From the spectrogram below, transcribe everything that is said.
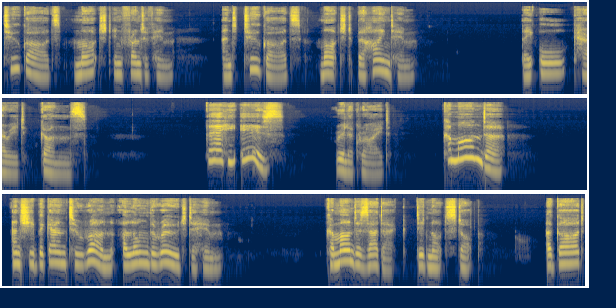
Two guards marched in front of him, and two guards marched behind him. They all carried guns. There he is, Rilla cried. Commander! And she began to run along the road to him. Commander Zadak did not stop. A guard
